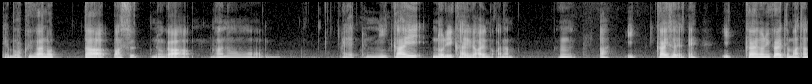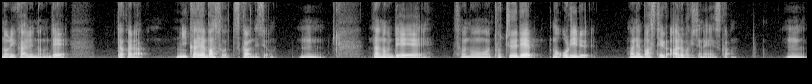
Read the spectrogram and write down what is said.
で僕が乗ったバスっていうのが、あのえっと、2回乗り換えがあるのかな。うん。あ、1回そうですね。1回乗り換えてまた乗り換えるので、だから2回バスを使うんですよ。うん。なので、その途中で、まあ、降りる、まあね、バス停があるわけじゃないですか。うん。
